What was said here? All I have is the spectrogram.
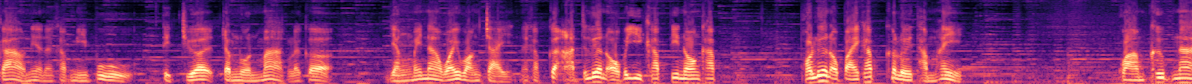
-19 เนี่ยนะครับมีผู้ติดเชื้อจำนวนมากแล้วก็ยังไม่น่าไว้วางใจนะครับ ก็อาจจะเลื่อนออกไปอีกครับพี่น้องครับ พอเลื่อนออกไปครับก็เลยทำให้ ความคืบหน้า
